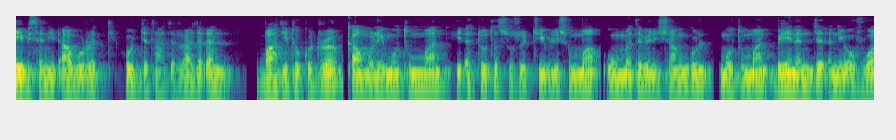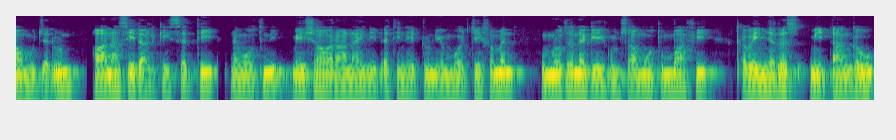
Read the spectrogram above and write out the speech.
deebisanii dhaabuu irratti hojjetaa jirraa jedhan. Baatii tokko dura qaamolee mootummaan hidhattoota sosochii bilisummaa uummata Benishaangul mootummaan beenan jedhanii of waamu jedhuun aanaa Seedaal keessatti namootni meeshaa waraanaa hin hidhatin hedduun yommuu ajjeefaman humnoota nagaa eegumsaa mootummaa fi qabeenyarras miidhaan ga'uu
